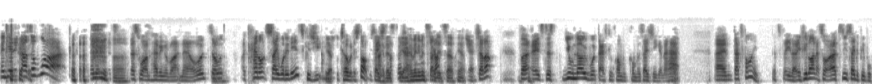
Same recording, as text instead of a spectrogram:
and yet it doesn't work. That's, Uh. that's what I'm having right now. So Yeah. I cannot say what it is because you, Yep. you tell me to stop. You say, I haven't, yeah, I haven't even started, so yeah. yeah, shut up. But it's just you know what that's conversation you're going to have, and that's fine. That's you know if you like that sort. Of, I do say to people,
